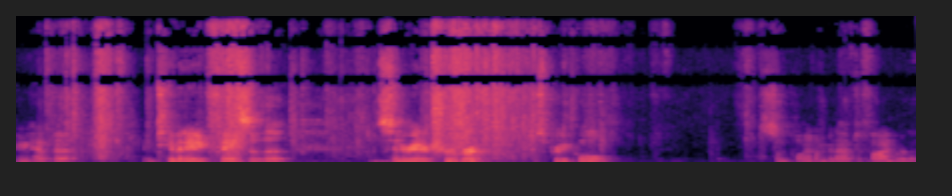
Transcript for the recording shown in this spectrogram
here you have the intimidating face of the incinerator trooper, which is pretty cool. At some point I'm gonna have to find where the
